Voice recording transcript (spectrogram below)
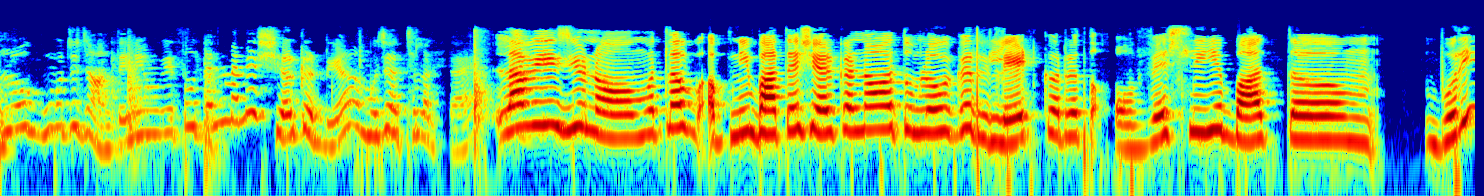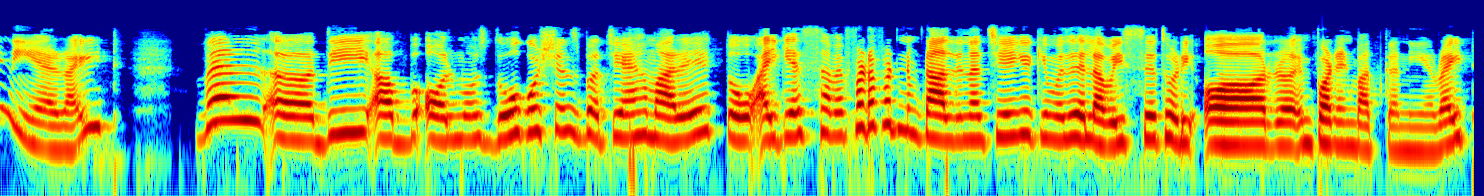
लोग मुझे जानते नहीं होंगे तो देन मैंने शेयर कर दिया मुझे अच्छा लगता है लव इज़ यू नो मतलब अपनी बातें शेयर करना और तुम लोग अगर रिलेट कर रहे हो तो ऑब्वियसली ये बात बुरी नहीं है राइट वेल दी अब ऑलमोस्ट दो क्वेश्चंस बचे हैं हमारे तो आई गेस हमें फटाफट निपटा लेना चाहिए क्योंकि मुझे लविश से थोड़ी और इम्पोर्टेंट बात करनी है right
